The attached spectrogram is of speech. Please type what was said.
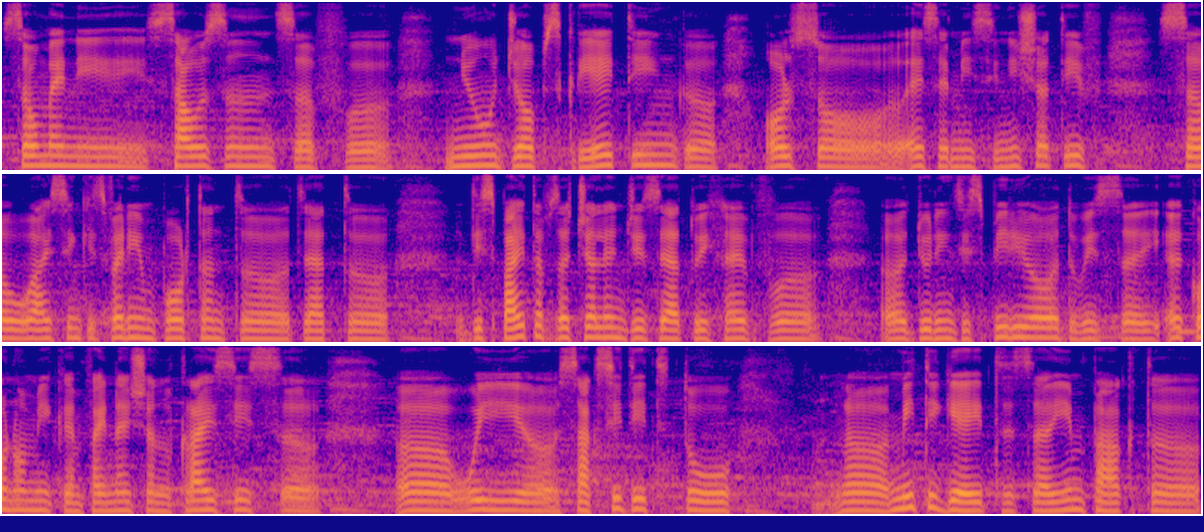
so many thousands of new jobs creating, also SMEs initiative. So I think it's very important that despite of the challenges that we have uh, uh, during this period with the economic and financial crisis, uh, we uh, succeeded to uh, mitigate the impact uh,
